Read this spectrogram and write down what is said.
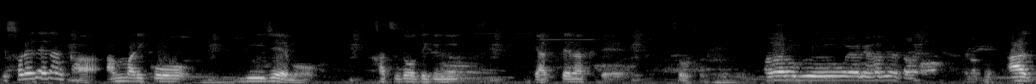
て、でそれでなんかあんまりこう、DJ も活動的にやってなくて、そうそうそうそう。アナログをやり始めたら、あ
